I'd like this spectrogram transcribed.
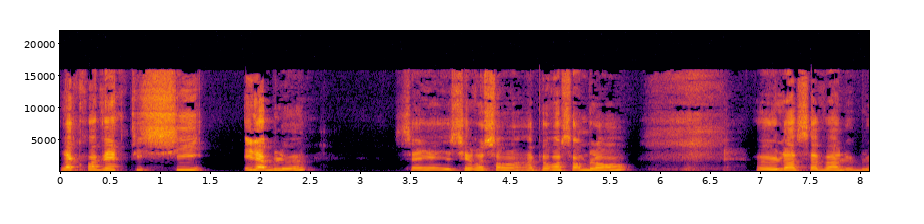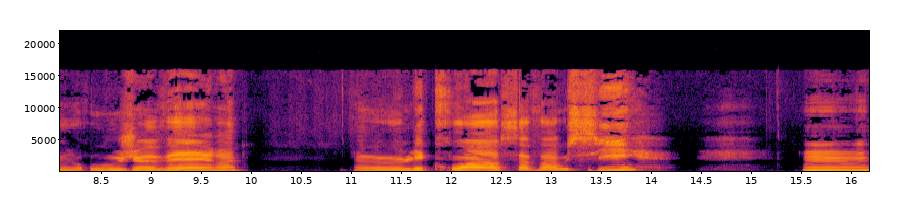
La croix verte ici et la bleue. C'est un peu ressemblant. Euh, là, ça va le bleu, le rouge, vert. Euh, les croix, ça va aussi. Hmm.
